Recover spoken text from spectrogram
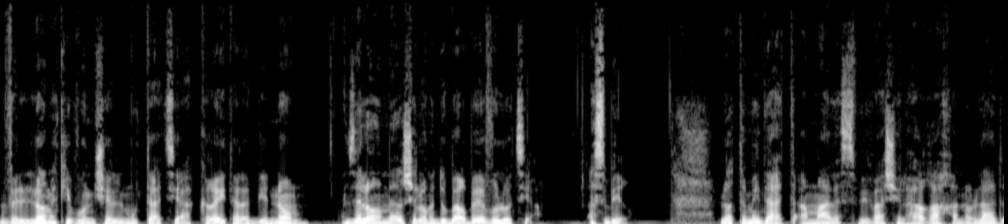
ולא מכיוון של מוטציה אקראית על הגנום, זה לא אומר שלא מדובר באבולוציה. אסביר. לא תמיד ההתאמה לסביבה של הרך הנולד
